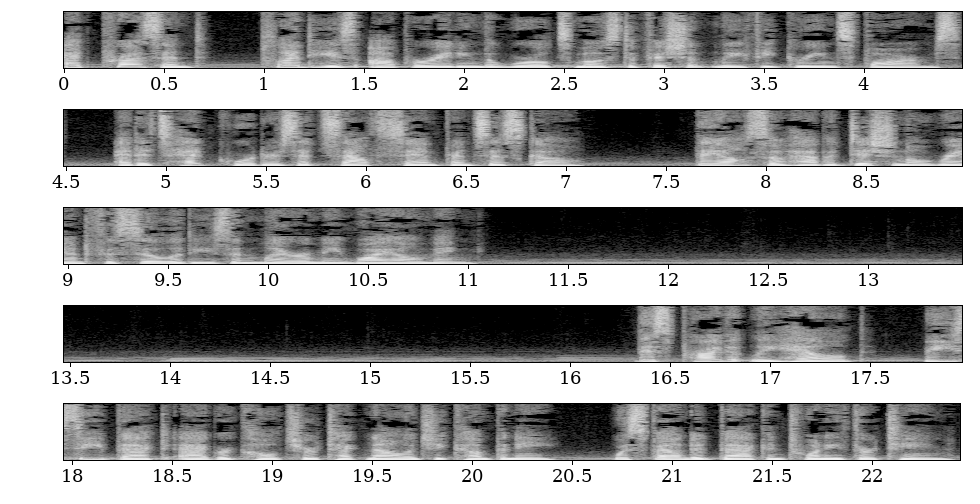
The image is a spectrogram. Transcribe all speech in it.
At present, Plenty is operating the world's most efficient leafy greens farms at its headquarters at South San Francisco. They also have additional R&D facilities in Laramie, Wyoming. This privately held, VC backed agriculture technology company was founded back in 2013.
